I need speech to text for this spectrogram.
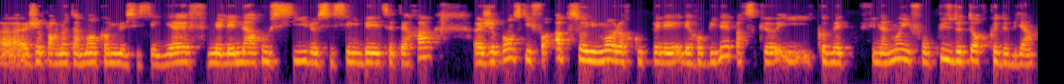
Euh, je parle notamment comme le CCIF, mais les aussi, le CCIB, etc. Euh, je pense qu'il faut absolument leur couper les, robinets parce qu'ils commettent finalement, ils font plus de tort que de bien.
